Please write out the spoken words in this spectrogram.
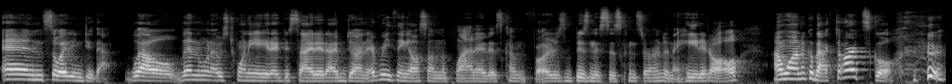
and so I didn't do that. Well, then when I was 28, I decided I've done everything else on the planet as far as business is concerned, and I hate it all. I want to go back to art school.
